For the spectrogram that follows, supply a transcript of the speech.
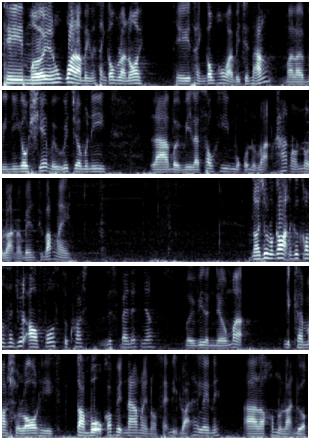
thì mới hôm qua là mình mới thành công một lần thôi thì thành công không phải vì chiến thắng, mà là vì negotiate với with Germany là bởi vì là sau khi một cuộc nổi loạn khác nó nổi loạn ở bên phía bắc này. Nói chung là các bạn cứ concentrate our force to crush this bandit nhá. Bởi vì là nếu mà declare martial law thì toàn bộ các Việt Nam này nó sẽ bị loạn hết lên đấy à là không nổi loạn được.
